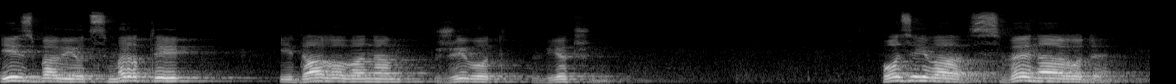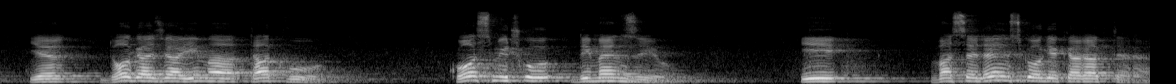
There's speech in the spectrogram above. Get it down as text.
izbavi od smrti i darova nam život vječni. Poziva sve narode, jer događa ima takvu kosmičku dimenziju i vaseljenskog je karaktera.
